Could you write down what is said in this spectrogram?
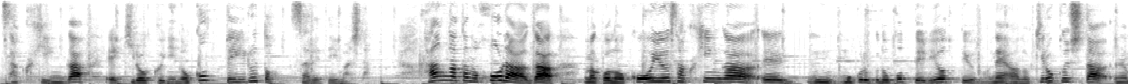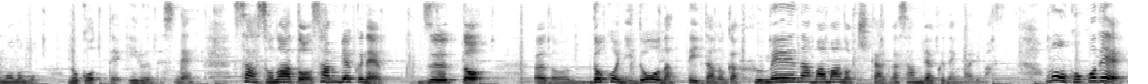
作品が、え記録に残っているとされていました。版画家のホラーが、まあ、このこういう作品が、えー、目録残っているよっていうのをねあの記録したものも残っているんですね。さあその後300年ずっとあのどこにどうなっていたのか不明なままの期間が300年があります。もうここで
